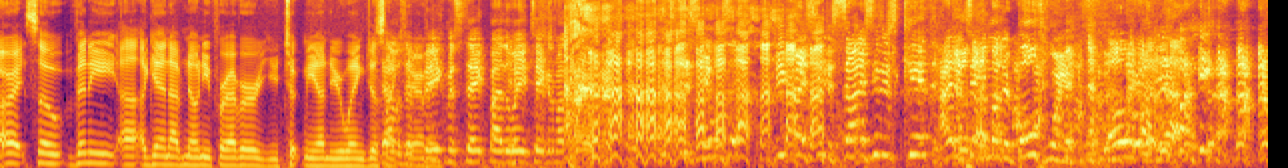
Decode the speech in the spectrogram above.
All right, so Vinny, uh, again, I've known you forever. You took me under your wing just like That like was Jeremy. a big mistake, by the way, taking him under. It was a- do you guys see the size of this kid? I had to take him under both wings. Oh yeah, yeah.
